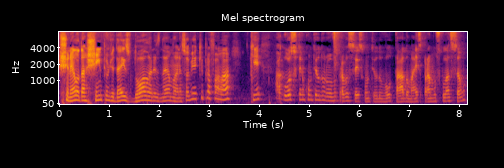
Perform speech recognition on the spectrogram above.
chinelo da Champion de 10 dólares, né, mano? Eu só vim aqui para falar que agosto tem um conteúdo novo para vocês, conteúdo voltado mais para musculação.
